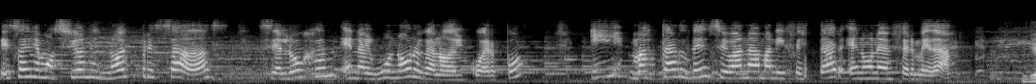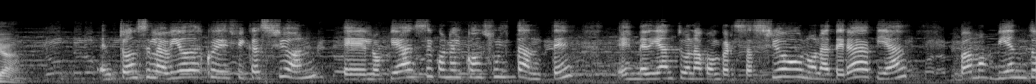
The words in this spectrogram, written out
Esas emociones no expresadas se alojan en algún órgano del cuerpo y más tarde se van a manifestar en una enfermedad. Ya. Entonces la biodescodificación eh, lo que hace con el consultante es mediante una conversación, una terapia, vamos viendo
